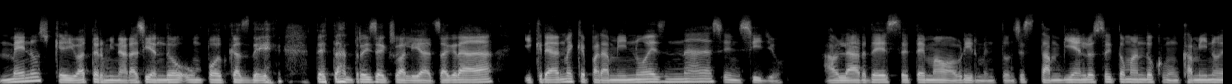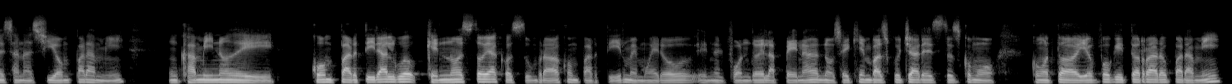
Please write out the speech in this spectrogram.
menos que iba a terminar haciendo un podcast de, de tantra y sexualidad sagrada. Y créanme que para mí no es nada sencillo hablar de este tema o abrirme. Entonces también lo estoy tomando como un camino de sanación para mí, un camino de compartir algo que no estoy acostumbrado a compartir, me muero en el fondo de la pena, no sé quién va a escuchar esto, es como, como todavía un poquito raro para mí,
